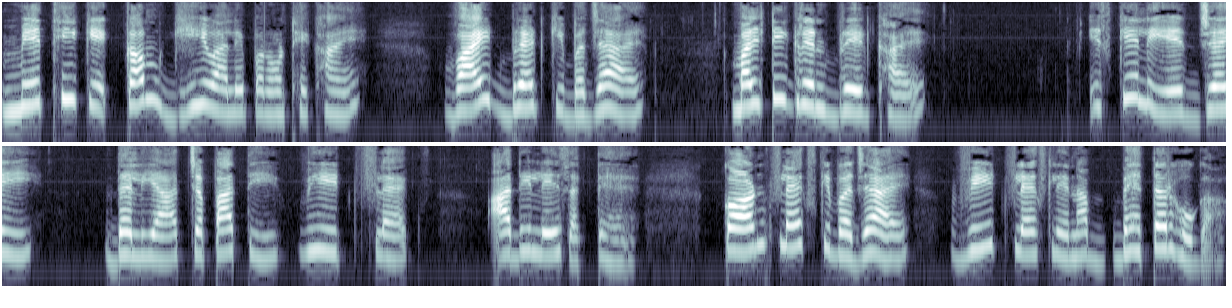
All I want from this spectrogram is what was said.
मेथी के कम घी वाले पराठे खाएँ। वाइट ब्रेड की बजाय मल्टीग्रेन ब्रेड खाएँ। इसके लिए जई, दलिया, चपाती व्हीट फ्लेक्स आदि ले सकते हैं। कॉर्न फ्लेक्स की बजाय व्हीट फ्लेक्स लेना बेहतर होगा।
